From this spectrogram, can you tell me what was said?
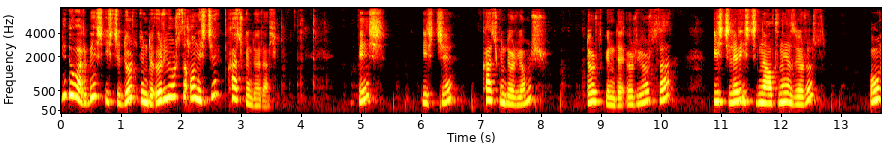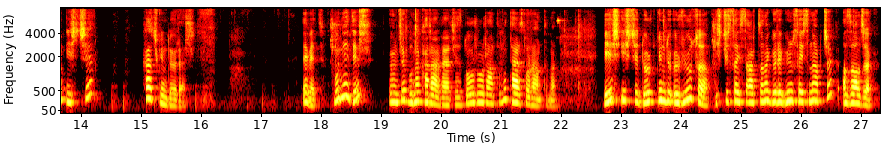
bir duvarı 5 işçi 4 günde örüyorsa 10 işçi kaç günde örer? 5 işçi kaç günde örüyormuş? 4 günde örüyorsa işçileri işçinin altına yazıyoruz. 10 işçi kaç günde örer? Evet bu nedir? Önce buna karar vereceğiz. Doğru orantı mı ters orantı mı? 5 işçi 4 günde örüyorsa işçi sayısı arttığına göre gün sayısı ne yapacak? Azalacak.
